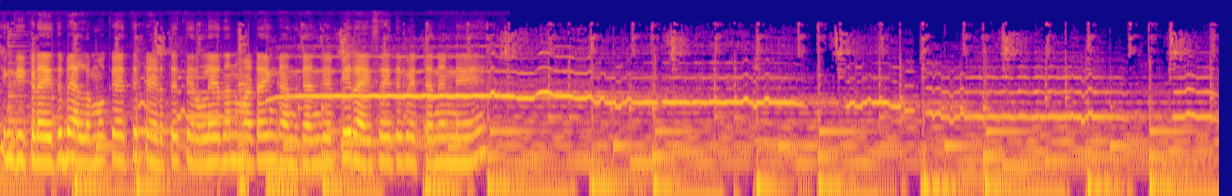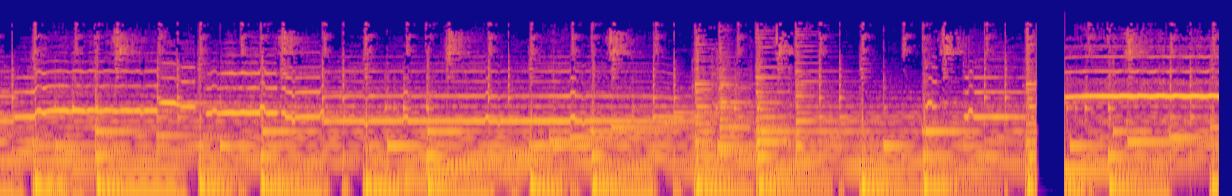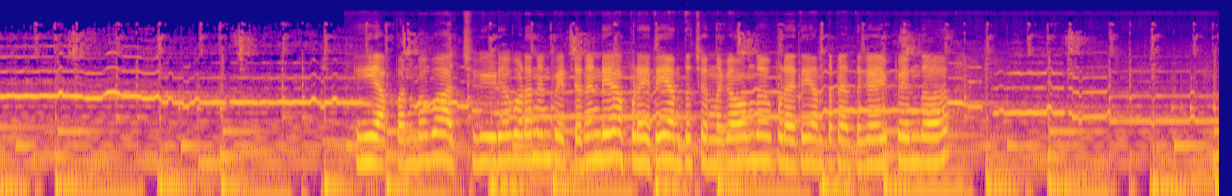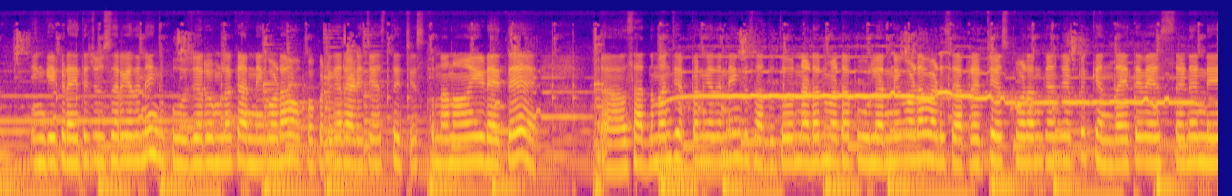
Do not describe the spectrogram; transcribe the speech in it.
ఇంక ఇక్కడైతే బెల్లం ముక్క అయితే పెడితే తినలేదనమాట ఇంక అందుకని చెప్పి రైస్ అయితే పెట్టానండి. ఈ అప్పన్ బాబు అచ్చు వీడియో కూడా నేను పెట్టానండి. అప్పుడైతే ఎంత చిన్నగా ఉందో ఇప్పుడైతే ఎంత పెద్దగా అయిపోయిందో. ఇంక ఇక్కడైతే చూసారు కదండి ఇంక పూజ రూమ్లోకి అన్నీ కూడా ఒక్కొక్కటిగా రెడీ చేసి తెచ్చేసుకున్నాను. ఈడైతే సర్దమని చెప్పాను కదండి ఇంక సర్దుతూ ఉన్నాడు అనమాట పూలన్నీ కూడా వాడు సెపరేట్ చేసుకోవడానికి అని చెప్పి కింద అయితే వేస్తాడండి.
